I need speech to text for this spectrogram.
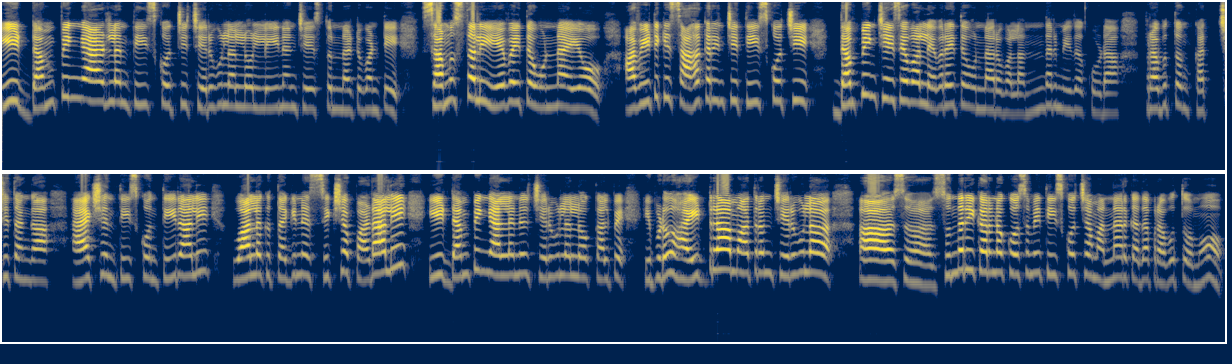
ఈ డంపింగ్ యాడ్లను తీసుకొచ్చి చెరువులలో లీనం చేస్తున్నటువంటి సంస్థలు ఏవైతే ఉన్నాయో ఆ వీటికి సహకరించి తీసుకొచ్చి డంపింగ్ చేసే వాళ్ళు ఎవరైతే ఉన్నారో వాళ్ళందరి మీద కూడా ప్రభుత్వం ఖచ్చితంగా యాక్షన్ తీసుకొని తీరాలి. వాళ్ళకు తగిన శిక్ష పడాలి. ఈ డంపింగ్ యాడ్లను చెరువులలో కలిపే ఇప్పుడు హైడ్రా మాత్రం చెరువుల సు- సుందరీకరణ కోసమే తీసుకొచ్చామన్నారు కదా ప్రభుత్వము.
